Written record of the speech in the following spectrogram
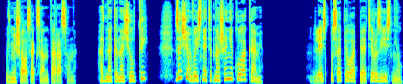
— вмешалась Оксана Тарасовна. «Однако начал ты, Зачем выяснять отношения кулаками?» Лесь посопел опять и разъяснил.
